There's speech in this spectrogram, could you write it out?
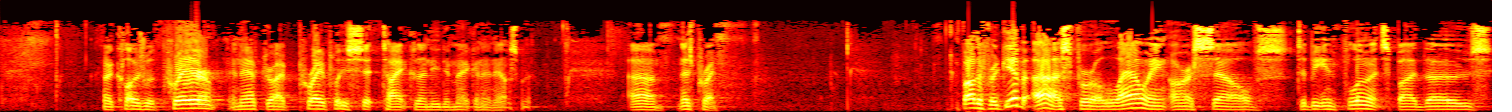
I'm going to close with prayer, and after I pray, please sit tight because I need to make an announcement. Uh, let's pray. Father, forgive us for allowing ourselves to be influenced by those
